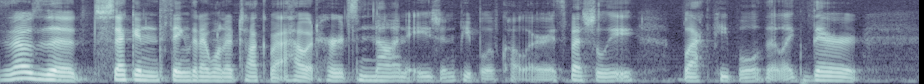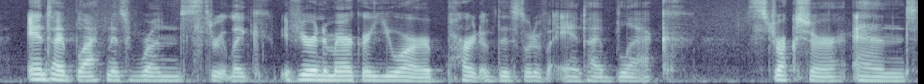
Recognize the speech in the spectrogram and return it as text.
So that was the second thing that I want to talk about how it hurts non-Asian people of color, especially black people that like their anti-blackness runs through like if you're in America, you are part of this sort of anti-black structure and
